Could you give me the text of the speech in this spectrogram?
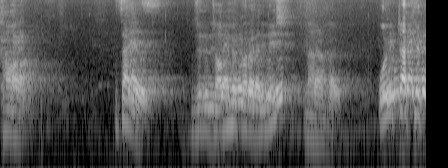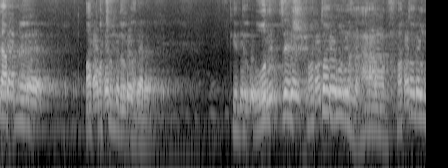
খাওয়া জায়েজ যদি জবে করা জিনিস, না হয়। ওইটা খেতে আপনি অপছন্দ করেন। কিন্তু ওর যে শতগুণ হারাম, শতগুণ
